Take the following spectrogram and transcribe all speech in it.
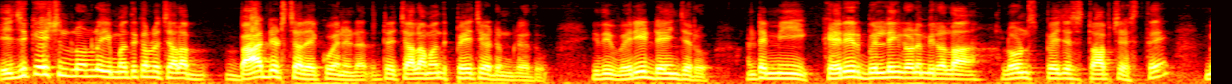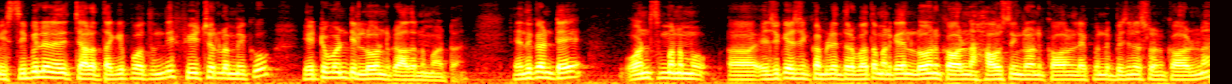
ఎడ్యుకేషన్ లోన్లో ఈ మధ్యకాలంలో చాలా బ్యాడ్ డేట్స్ చాలా ఎక్కువైనాయి అంటే చాలామంది పే చేయడం లేదు. ఇది వెరీ డేంజర్. అంటే మీ కెరీర్ బిల్డింగ్లోనే మీరు అలా లోన్స్ పే చేసి స్టాప్ చేస్తే మీ సిబిల్ అనేది చాలా తగ్గిపోతుంది. ఫ్యూచర్లో మీకు ఎటువంటి లోన్ రాదనమాట ఎందుకంటే వన్స్ మనము ఎడ్యుకేషన్ కంప్లీట్ అయిన తర్వాత మనకి లోన్ కావాలన్నా హౌసింగ్ లోన్ కావాలన్నా లేకపోతే బిజినెస్ లోన్ కావాలన్నా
